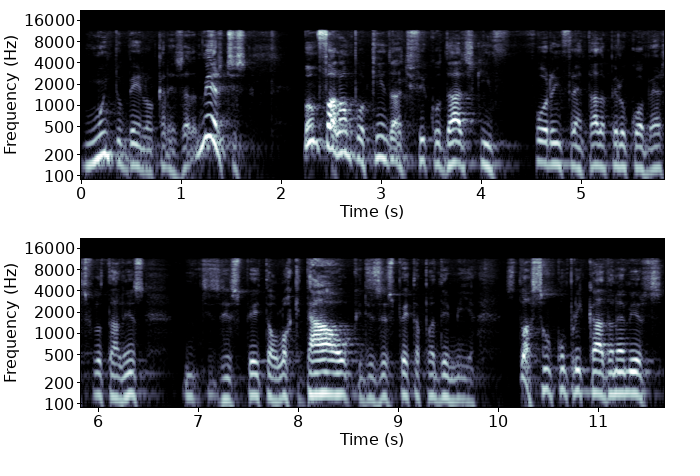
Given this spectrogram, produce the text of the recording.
muito bem localizado. Mirtes, vamos falar um pouquinho das dificuldades que foram enfrentadas pelo comércio frutalense no que diz respeito ao lockdown, que diz respeito à pandemia. Situação complicada, né, Mirtes?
